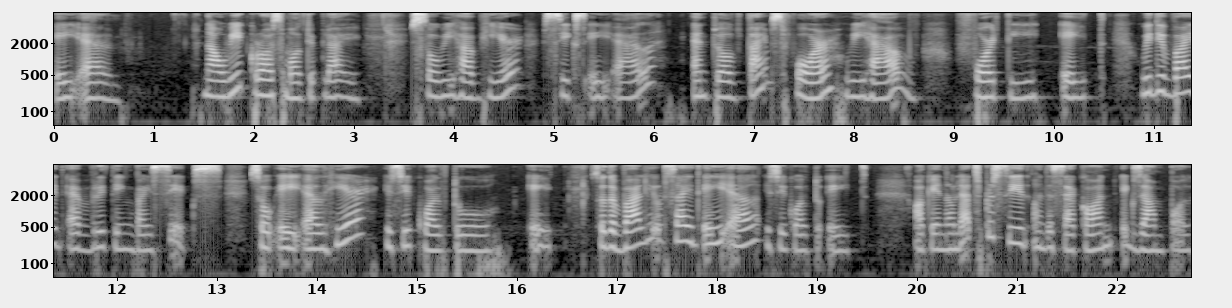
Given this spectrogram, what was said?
AL. Now we cross multiply. So we have here 6AL and 12 times 4, we have 48. We divide everything by 6. So AL here is equal to 8. So the value of side AL is equal to 8. Okay, now let's proceed on the second example.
